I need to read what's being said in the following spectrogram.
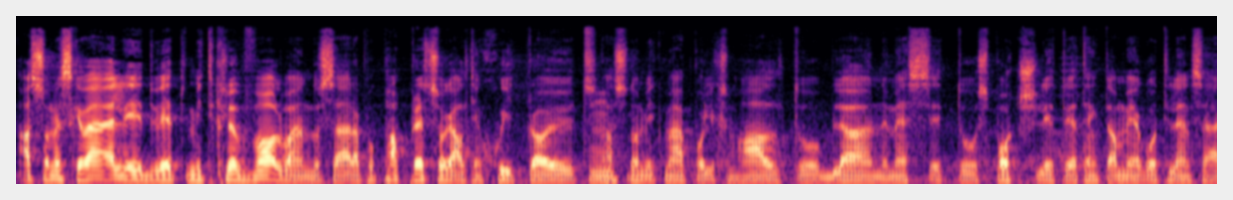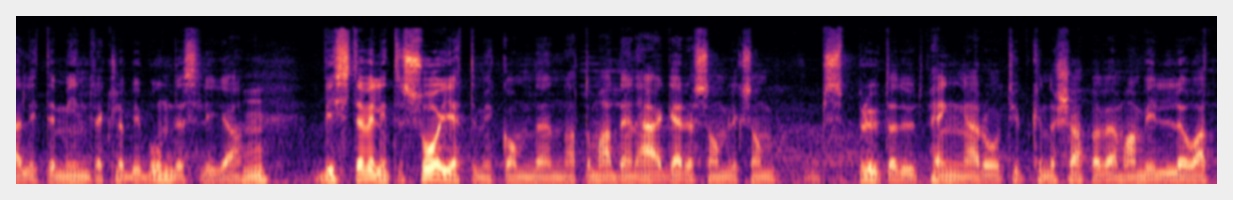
Alltså om jag ska vara ärlig, du vet mitt klubbval var ändå så här. på pappret såg allting skitbra ut. Alltså de gick med på liksom allt och lönemässigt och sportsligt och jag tänkte, ja men jag går till en så här lite mindre klubb i Bundesliga. Visste väl inte så jättemycket om den, att de hade en ägare som liksom sprutade ut pengar och typ kunde köpa vem han ville och att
